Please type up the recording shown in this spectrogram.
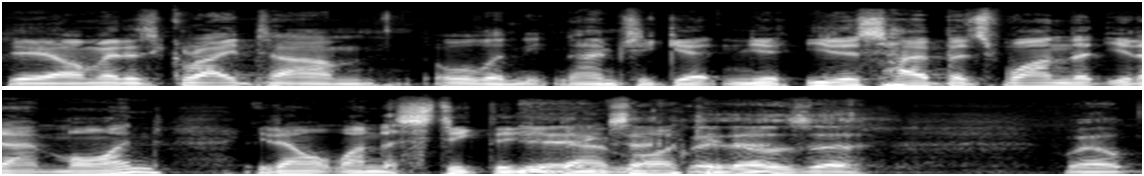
Yeah, I mean it's great. Um, all the nicknames you get, and you, you just hope it's one that you don't mind. You don't want one to stick that you yeah, don't exactly. like. you there know? was a well.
